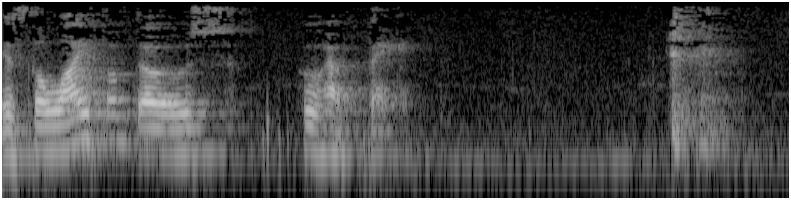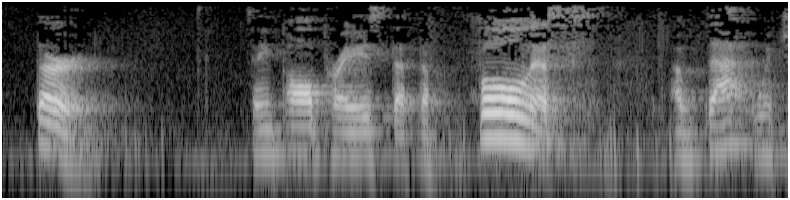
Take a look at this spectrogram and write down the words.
is the life of those who have faith. Third, St. Paul prays that the fullness of that which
